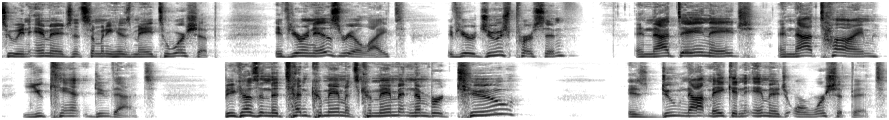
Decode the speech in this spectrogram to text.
to an image that somebody has made to worship. If you're an Israelite, if you're a Jewish person in that day and age and that time, you can't do that. Because in the Ten Commandments, commandment number two is do not make an image or worship it.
